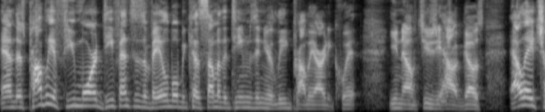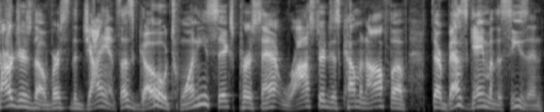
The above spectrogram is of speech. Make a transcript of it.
And there's probably a few more defenses available because some of the teams in your league probably already quit. You know, it's usually how it goes. LA Chargers, though, versus the Giants. Let's go. 26% roster just coming off of their best game of the season,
